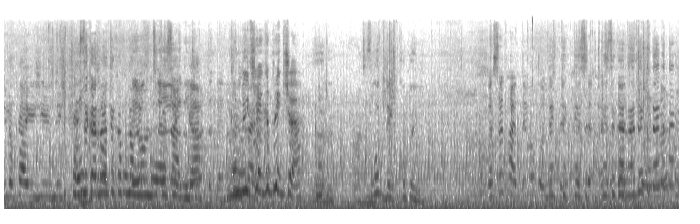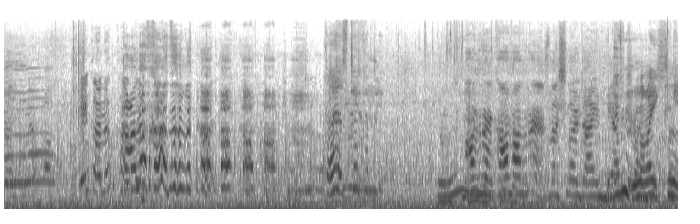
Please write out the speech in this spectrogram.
You look how he's using his trunk. Can we take a picture? वो देखो पहले कसं खाते मग कोणी देख देख कैसे कैसे कर रहा है देख देख देख एक Let's take a picture. भाग रहे हैं कहाँ भाग रहे हैं down He here didn't like me.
